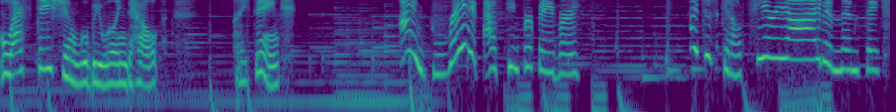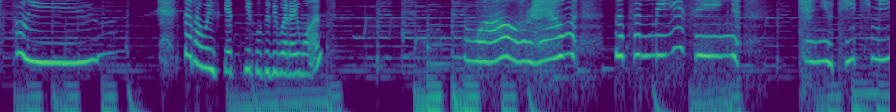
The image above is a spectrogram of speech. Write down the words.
Lastation will be willing to help. I think. I'm great at asking for favors. I just get all teary-eyed and then say, please. That always gets people to do what I want. Wow, Ram! That's amazing! Can you teach me?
